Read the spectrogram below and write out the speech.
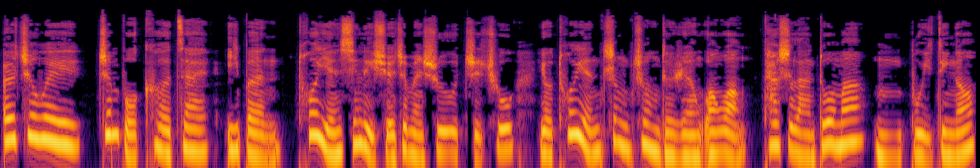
而这位珍·伯克在一本。拖延心理学这本书指出，有拖延症状的人，往往他是懒惰吗？嗯，不一定哦，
